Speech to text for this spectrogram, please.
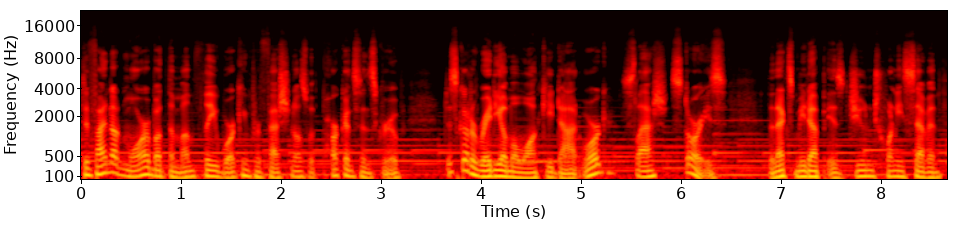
To find out more about the monthly Working Professionals with Parkinson's group, just go to radiomilwaukee.org/stories. The next meetup is June 27th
